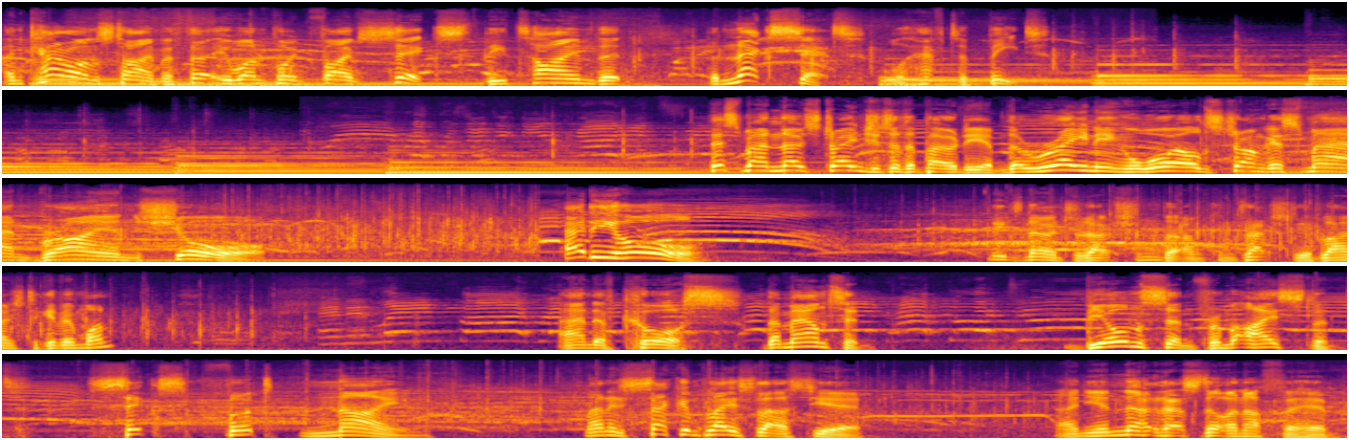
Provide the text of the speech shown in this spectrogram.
And Caron's time of 31.56, the time that the next set will have to beat. This man, no stranger to the podium, the reigning world's strongest man, Brian Shaw. Eddie Hall. Needs no introduction, but I'm contractually obliged to give him one. And of course, the mountain. Bjornsson from Iceland, six foot nine. Managed second place last year. And you know that's not enough for him.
